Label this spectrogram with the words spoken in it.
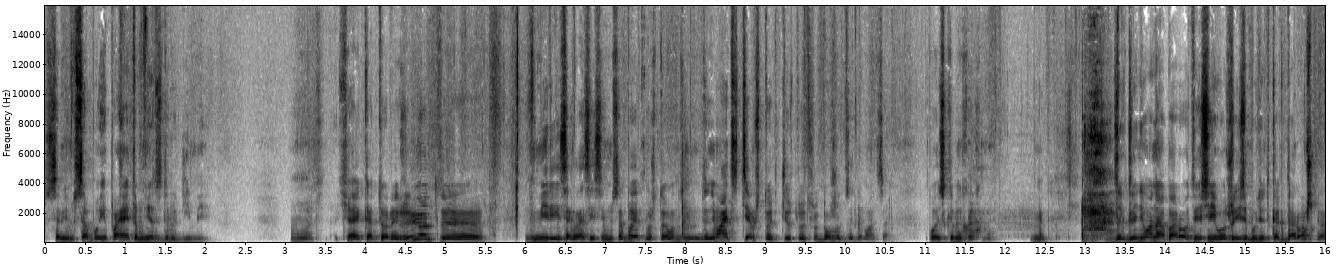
с самим собой, и поэтому нет с другими. Вот. Человек, который живет э, в мире и согласии с самим собой, потому что он занимается тем, что чувствует, что должен заниматься, поисками хохмы. для, него наоборот, если его жизнь будет как дорожка,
